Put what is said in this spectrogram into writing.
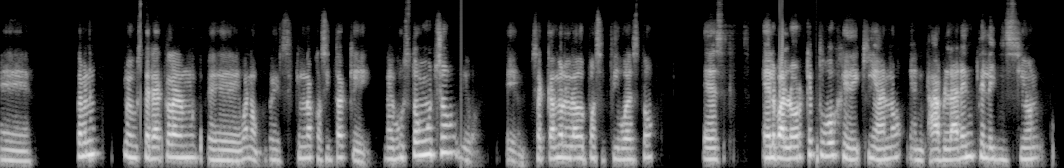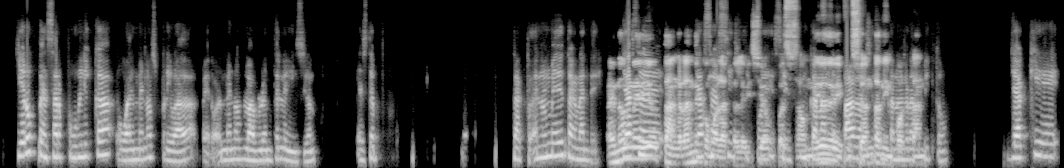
Eh, también me gustaría aclarar, eh, bueno, pues, una cosita que me gustó mucho, digo, eh, sacando el lado positivo a esto, es el valor que tuvo Hideki Anno en hablar en televisión. Quiero pensar pública o al menos privada, pero al menos lo habló en televisión. Este, exacto, en un medio tan grande. En un Ya medio tan grande como sea la si- si televisión, pues es un medio de difusión tan importante. gratuito, ya que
